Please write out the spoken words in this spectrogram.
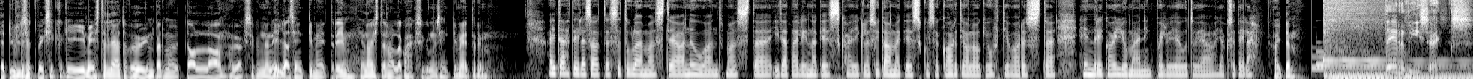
et üldiselt võiks ikkagi meestel jääda vöö ümbermõõt alla üheksakümne nelja sentimeetri ja naistel alla kaheksakümne sentimeetri aitäh teile saatesse tulemast ja nõu andmast, äh, Ida-Tallinna Keskhaigla Südamekeskuse kardioloog, juhtivarst äh, Henri Kaljumäe ning palju jõudu ja jaksu teile! aitäh! terviseks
